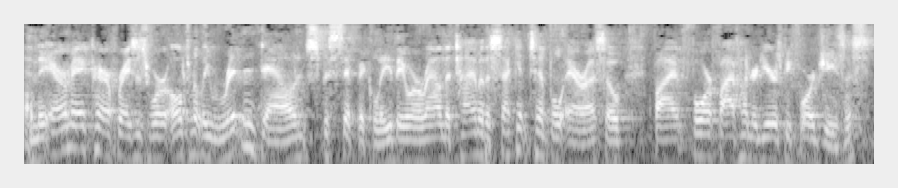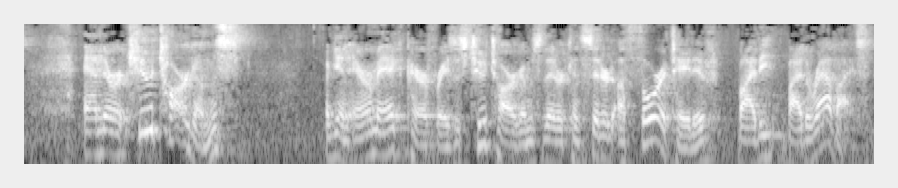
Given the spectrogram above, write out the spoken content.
And the Aramaic paraphrases were ultimately written down specifically. They were around the time of the Second Temple era, so four or five hundred years before Jesus. And there are two Targums again, Aramaic paraphrases, two Targums that are considered authoritative by the, by the rabbis.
